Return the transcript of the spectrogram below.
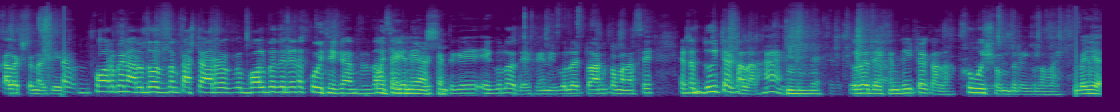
কালেকশন আর কি। পড়বেন আরও দশ জন কাস্টমার আরও বলবে যে এটা কই থেকে আনছেন? কই থেকে নিয়ে আসছেন? থেকে এগুলো দেখেন এগুলো একটু আনকমন আছে। এটা দুইটা কালার হ্যাঁ? এগুলো দেখেন দুইটা কালার খুবই সুন্দর এগুলো ভাই। ভাইয়া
